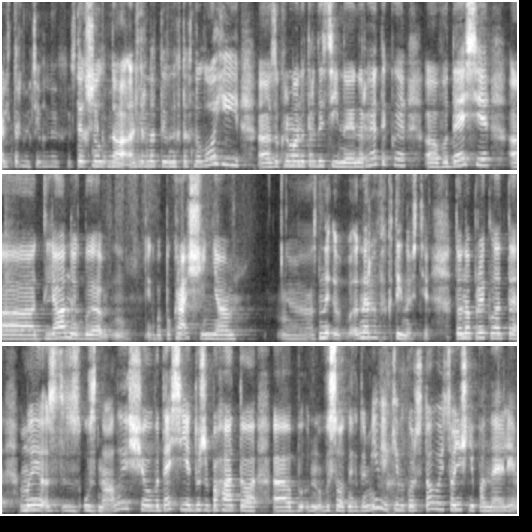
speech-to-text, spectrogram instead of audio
Альтернативных техно, да, альтернативних технологій, зокрема нетрадиційної енергетики в Одесі для ну, якби, якби покращення. Е, енергоефективності. То, наприклад, ми узнали, що в Одесі є дуже багато е, ну, висотних домів, які використовують сонячні панелі,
